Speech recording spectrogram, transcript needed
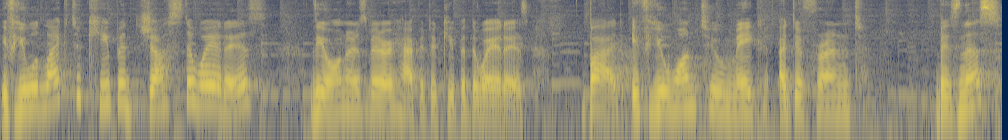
If you would like to keep it just the way it is, the owner is very happy to keep it the way it is. But if you want to make a different business,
